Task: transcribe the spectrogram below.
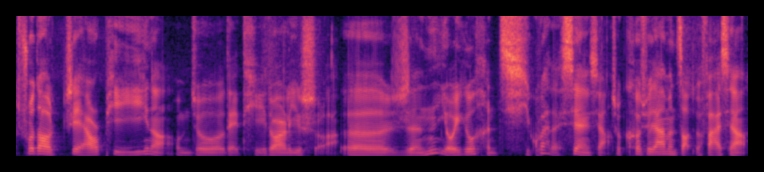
说到 GLP-1 呢，我们就得提一段历史了。呃，人有一个很奇怪的现象，就科学家们早就发现了。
